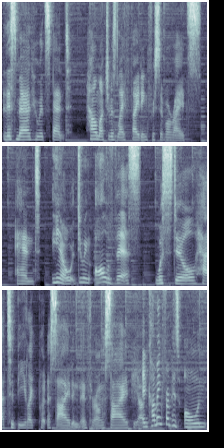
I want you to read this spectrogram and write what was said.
this man who had spent how much of his life fighting for civil rights and, you know, doing all of this was still had to be like put aside and, and thrown aside. Yeah. And coming from his own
